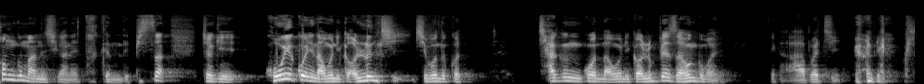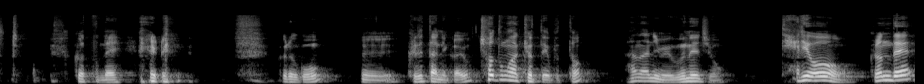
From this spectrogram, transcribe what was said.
헌금하는 시간에 탁 했는데 비싼 저기 고액권이 나오니까 얼른 지, 집어넣고 작은 권 나오니까 얼른 빼서 헌금하니. 내가 아버지. 그것도 네. 그러고 네, 그랬다니까요. 초등학교 때부터 하나님의 은혜죠. 대려. 그런데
